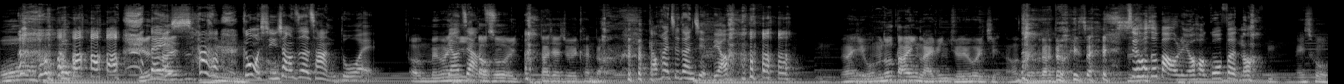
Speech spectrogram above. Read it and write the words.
哦，等一下，跟我形象真的差很多哎。呃，没关系，到时候大家就会看到。赶快这段剪掉。没关系，我们都答应来宾绝对会剪，然后最后他都会在最后都保留，好过分哦。嗯，没错，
